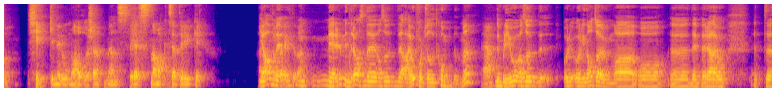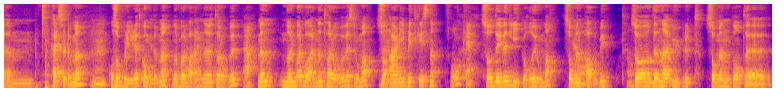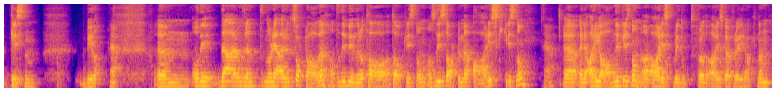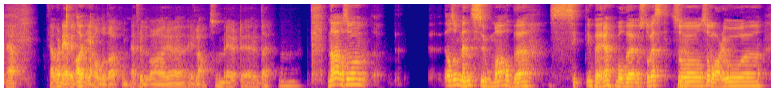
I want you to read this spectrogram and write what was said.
Kirken i Roma holder seg, mens resten av maktsetet ryker. Ja, mer, riktig, mer eller mindre. Altså det, altså det er jo fortsatt et kongedømme. Ja. Det blir jo altså det, or, Originalt så er Roma og uh, det imperiet er jo et um, keiserdømme. Mm. Og så blir det et kongedømme når barbarene tar over. ja. Men når barbarene tar over Vest-Roma, så Mm. er de blitt kristne. Okay. Så de vedlikeholder Roma som en paveby. Okay. Så den er ubrutt som en på en måte kristen by, da. Ja. Um, og de, det er omtrent når de er rundt Svartehavet at de begynner å ta, ta opp kristendom. Altså De starter med arisk kristendom. Ja. Eh, eller arianerkristendom. Arisk blir dumt, for at arisk er fra Irak. Men Ja. Ja, var det begynte i alle dager kom Jeg trodde det var uh, islam som regjerte rundt der. Men... Nei, altså Altså, mens Roma hadde sitt imperie, både øst og vest, så, mm. så var det jo uh,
